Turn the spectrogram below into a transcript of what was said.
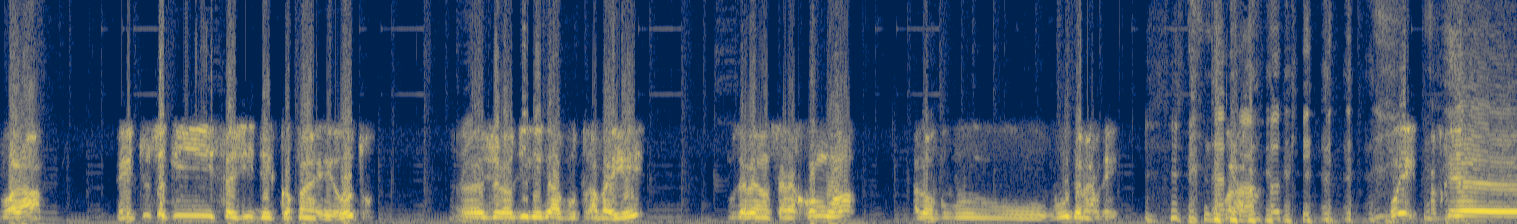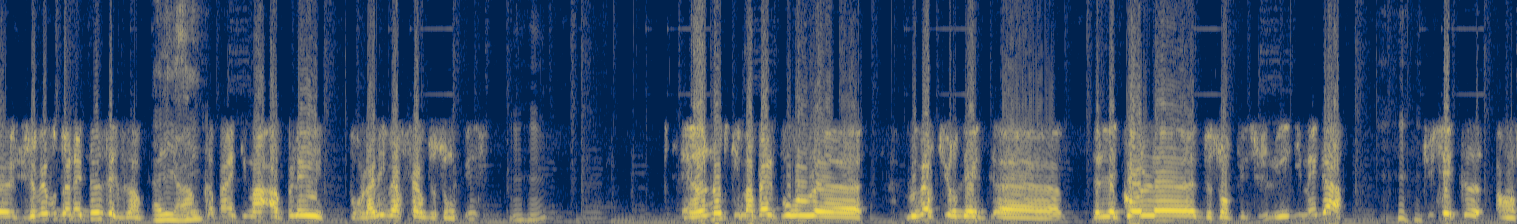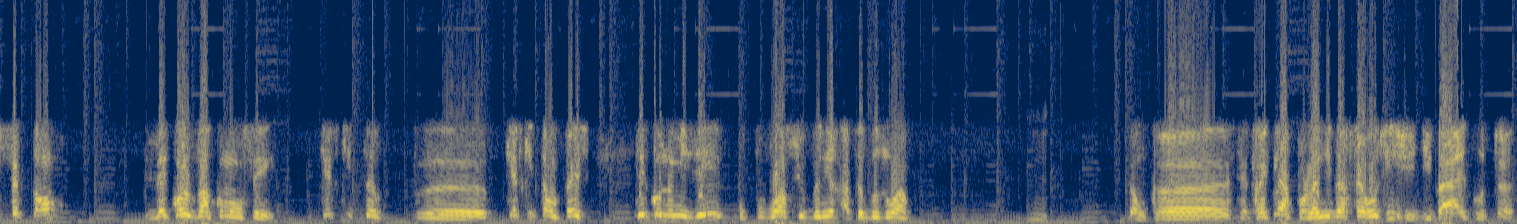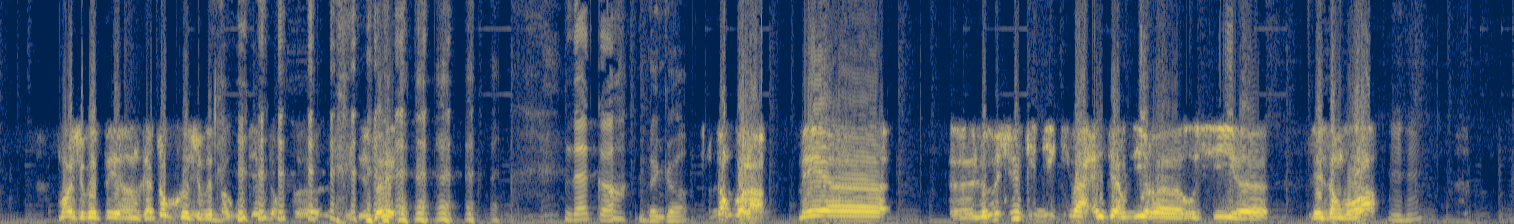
Voilà. Et tout ce qui s'agit des copains et autres, euh, je leur dis, les gars, vous travaillez, vous avez un salaire comme moi, alors vous vous, vous, démerdez. D'accord, Oui, parce que euh, je vais vous donner deux exemples. Il y a un copain qui m'a appelé pour l'anniversaire de son fils. Mhm. Et un autre qui m'appelle pour le, l'ouverture euh, de l'école euh, de son fils. Je lui ai dit, mais gars, tu sais que en septembre, l'école va commencer. Qu'est-ce qui te, euh, qu'est-ce qui t'empêche d'économiser pour pouvoir subvenir à tes besoins hmm. Donc c'est très clair. Pour l'anniversaire aussi, j'ai dit, bah écoute, moi je vais payer un gâteau que je vais pas goûter, donc je suis désolé. D'accord. D'accord. Donc voilà. Mais euh, euh, le monsieur qui dit qu'il va interdire euh, aussi les envois, mhm.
